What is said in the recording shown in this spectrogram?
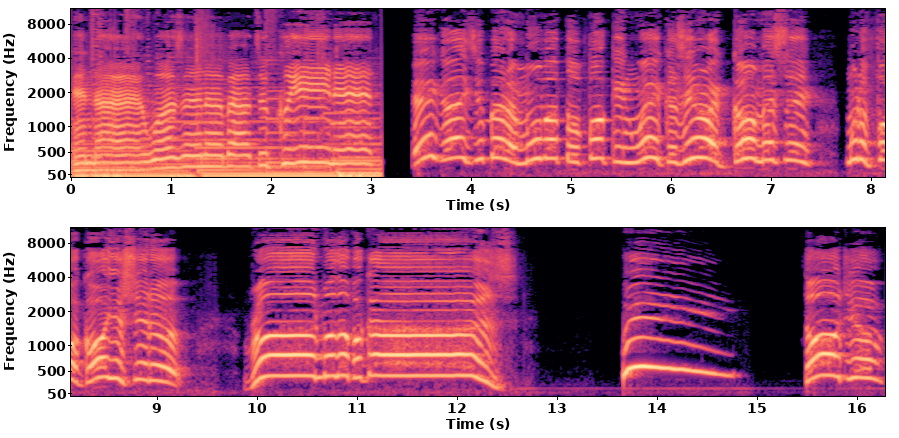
and I wasn't about to clean it. Hey guys, you better move out the fucking way, cause here I come, ese. I'm gonna fuck all your shit up. Run, motherfuckers! Whee! Told you!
